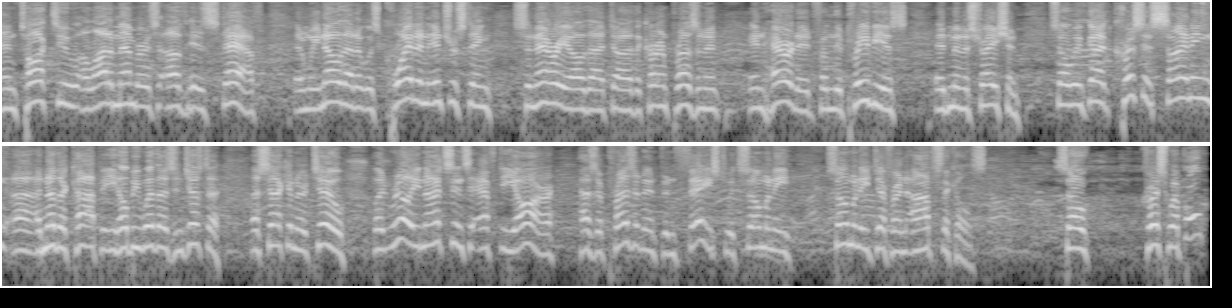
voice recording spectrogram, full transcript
and talked to a lot of members of his staff. And we know that it was quite an interesting scenario that uh, the current president inherited from the previous administration. So we've got Chris is signing uh, another copy. He'll be with us in just a, a second or two. But really, not since FDR has a president been faced with so many so many different obstacles. So, Chris Whipple.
